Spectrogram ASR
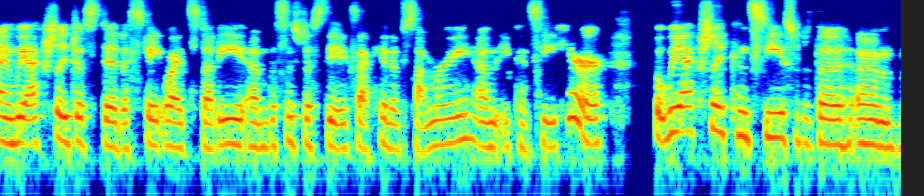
And we actually just did a statewide study. Um, this is just the executive summary um, that you can see here, but we actually can see sort of the um,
